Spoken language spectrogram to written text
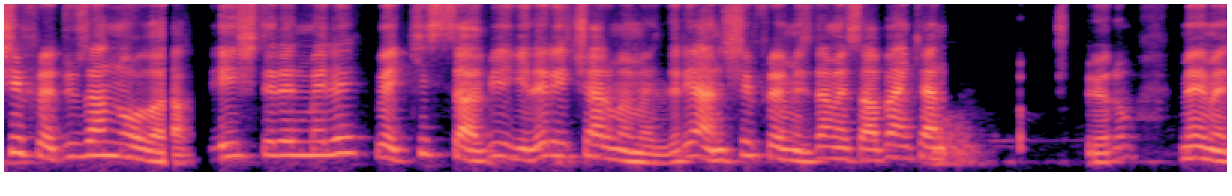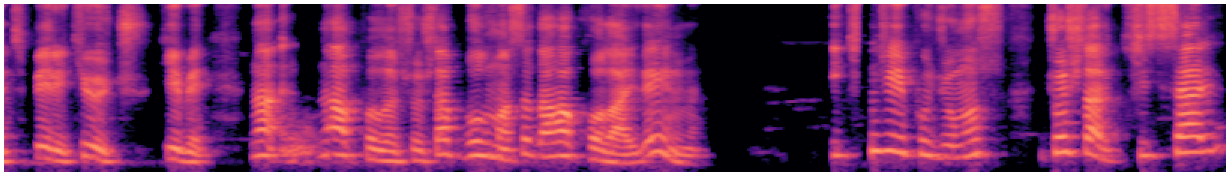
Şifre düzenli olarak değiştirilmeli ve kişisel bilgileri içermemelidir. Yani şifremizde mesela ben kendim oluşturuyorum. Mehmet 1, 2, 3 gibi. Ne, ne yapılır çocuklar? Bulması daha kolay değil mi? İkinci ipucumuz çocuklar kişisel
